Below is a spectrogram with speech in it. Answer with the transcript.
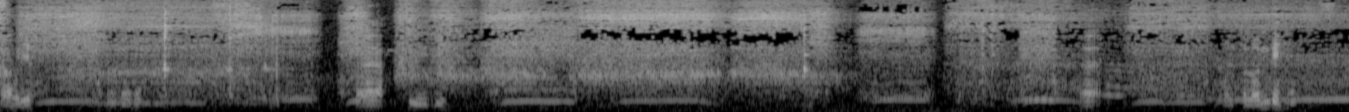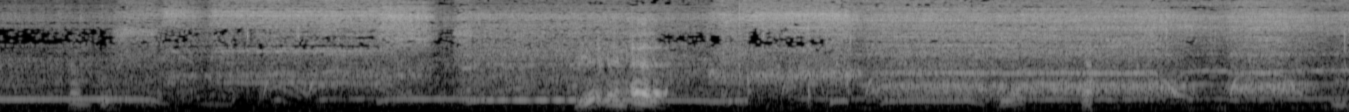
Ồ đi. lembih ya. Mampus. Dia jalan ada ada. Ya. Ah, lah, lah, lah. Ya. Hmm.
